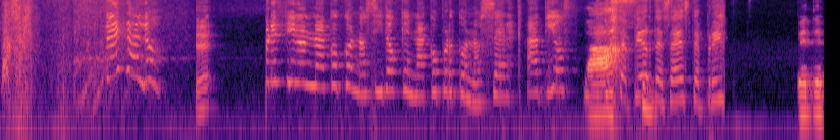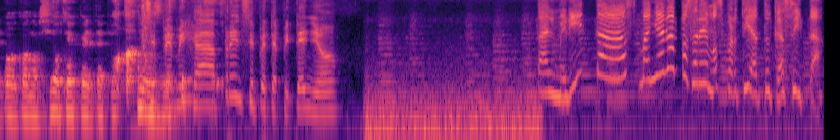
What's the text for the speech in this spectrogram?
¡Déjalo! Eh, Prefiero naco conocido que naco por conocer. Adiós. Ah, no te pierdes a este príncipe, pete por conocido que pete por conocido. mija, príncipe tepiteño. Palmeritas, mañana pasaremos por ti a tu casita.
